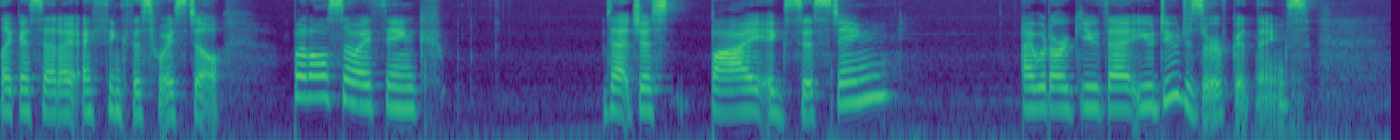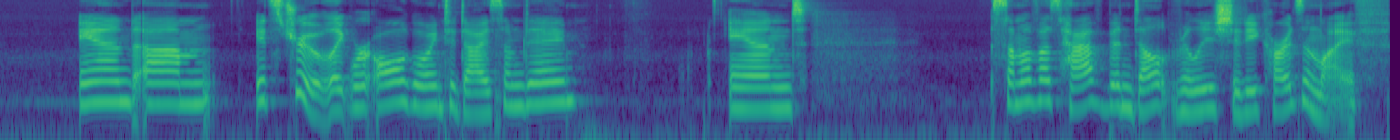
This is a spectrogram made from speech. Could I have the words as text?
Like I said, I, I think this way still. But also, I think that just by existing, I would argue that you do deserve good things. And um, it's true. Like, we're all going to die someday. And some of us have been dealt really shitty cards in life,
